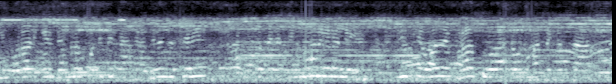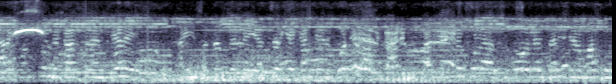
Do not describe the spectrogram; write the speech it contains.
ಈ ಹೋರಾಟಕ್ಕೆ ಬೆಂಬಲ ಕೊಟ್ಟಿದ್ದೀನಿ ನಾನು ಅಭಿನಂದಿಸ್ತೇನೆ. ತೀರ್ಮಾನಗಳಲ್ಲಿ ಬೃಹತ್ ಹೋರಾಟವನ್ನು ಮಾಡ್ತಕ್ಕಂಥ ಕಾರ್ಯಕ್ರಮ ಹಮ್ಮಿಕೊಳ್ಬೇಕಾಗ್ತದೆ ಅಂತ ಹೇಳಿ ನಾನು ಈ ಸಂದರ್ಭದಲ್ಲಿ ಎಚ್ಚರಿಕೆ ಗಂಟೆಯನ್ನು ಕೊಟ್ಟು ಎಲ್ಲರೂ ಕೂಡ ಶುಭವಾಗಲಿ ಅಂತ ಹೇಳಿ ನಾನು ಮಾತು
